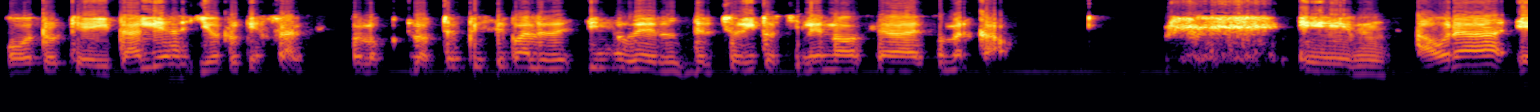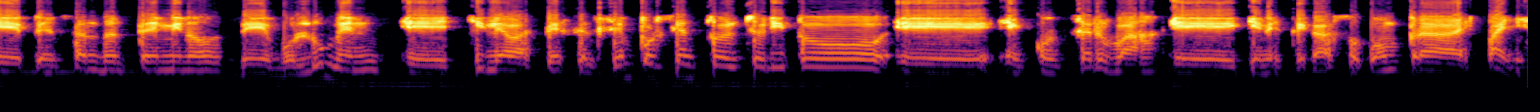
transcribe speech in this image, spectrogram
otro que es Italia y otro que es Francia. Son los, tres principales destinos del, del chorito chileno hacia ese mercado. Eh, ahora, eh, pensando en términos de volumen, eh, Chile abastece el 100% del chorito eh, en conserva, que en este caso compra España.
